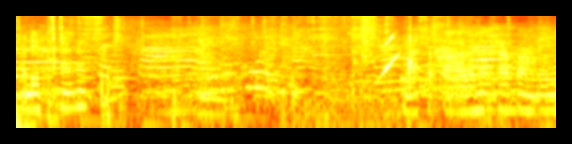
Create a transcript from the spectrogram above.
สวัสดีครับสวัสดีค่ะมาสปาแล้วนะครับตอนนี้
